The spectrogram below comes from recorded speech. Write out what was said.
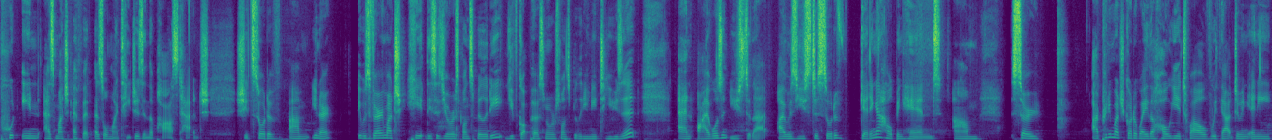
put in as much effort as all my teachers in the past had. She'd sort of, um, you know, it was very much here, this is your responsibility. You've got personal responsibility, you need to use it. And I wasn't used to that. I was used to sort of getting a helping hand. Um, so I pretty much got away the whole year 12 without doing any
